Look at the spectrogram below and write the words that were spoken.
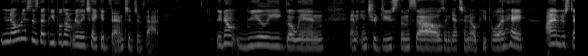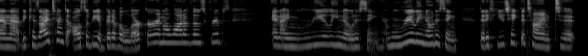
notice is that people don't really take advantage of that. They don't really go in and introduce themselves and get to know people. And hey, I understand that because I tend to also be a bit of a lurker in a lot of those groups. And I'm really noticing, I'm really noticing that if you take the time to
